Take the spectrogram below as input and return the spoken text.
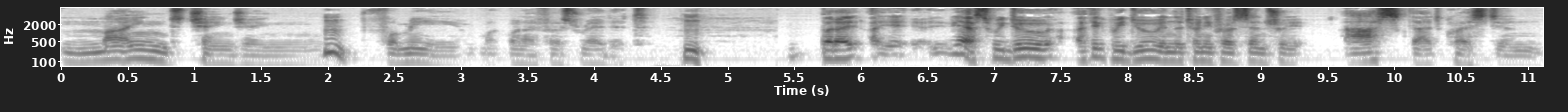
mind changing for me when I first read it. But I, I, yes, we do. I think we do in the 21st century ask that question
